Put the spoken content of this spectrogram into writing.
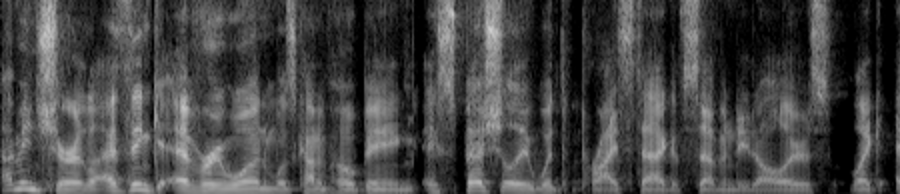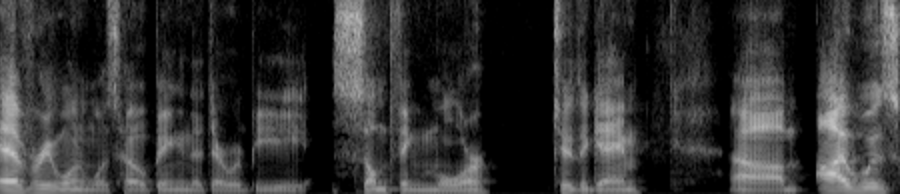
I mean, sure. I think everyone was kind of hoping, especially with the price tag of $70, like everyone was hoping that there would be something more to the game. Um, I was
